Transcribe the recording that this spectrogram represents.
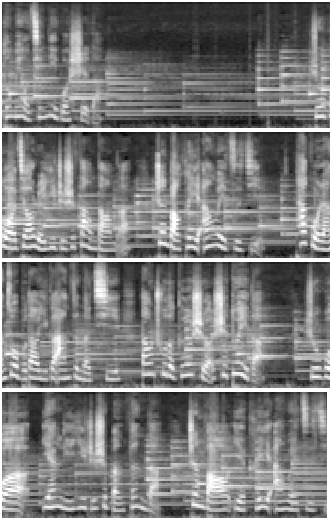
都没有经历过似的。如果焦蕊一直是放荡的，振宝可以安慰自己，她果然做不到一个安分的妻，当初的割舍是对的。如果燕离一直是本分的，振宝也可以安慰自己，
